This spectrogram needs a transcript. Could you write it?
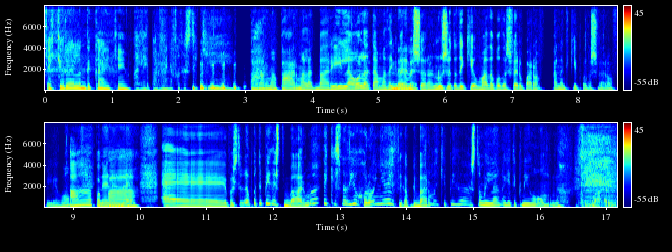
Έχει και ωραία Ελλανδικά εκεί. Καλά, η Πάρμα είναι φανταστική. Πάρμα, Πάρμα, Λατμπαρίλα, όλα τα άμαθα εκεί πέρα. Μεσορανούσε τότε και η ομάδα ποδοσφαίρου Πάρμα. Φανατική ποδοσφαιρόφιλη εγώ. Α, παπά. Ναι, ναι, ναι. Ε, οπότε πήγα στην Πάρμα και στα δύο χρόνια έφυγα από την Πάρμα και πήγα στο Μιλάνο γιατί πνιγόμουν στην Πάρμα.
